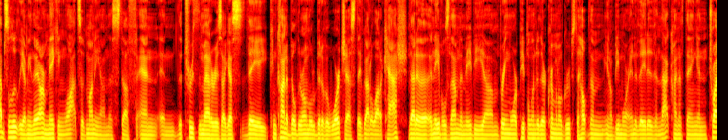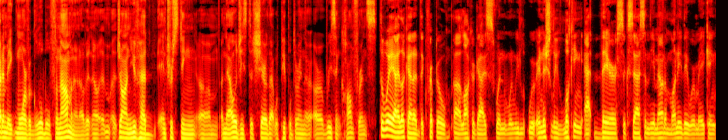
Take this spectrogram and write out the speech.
absolutely. I mean, they are making lots of money on this stuff, and and the truth of the matter is, I guess they can kind of build their own little bit of a war chest. They've got a lot of cash that uh, enables them to maybe um, bring more people into their criminal groups to help them, you know, be more innovative and that kind of thing, and try to make more of a global phenomenon of it. Now, um, John, you've had interesting um, analogies to share that with people during the, our recent conference. The way I look at it, the crypto uh, locker guys, when when we were initially looking at their success and the amount of money they were making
